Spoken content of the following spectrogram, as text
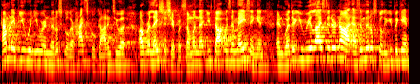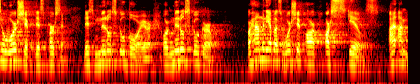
How many of you, when you were in middle school or high school, got into a, a relationship with someone that you thought was amazing? And, and whether you realized it or not, as a middle schooler, you began to worship this person, this middle school boy or, or middle school girl. Or how many of us worship our, our skills? I, I'm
